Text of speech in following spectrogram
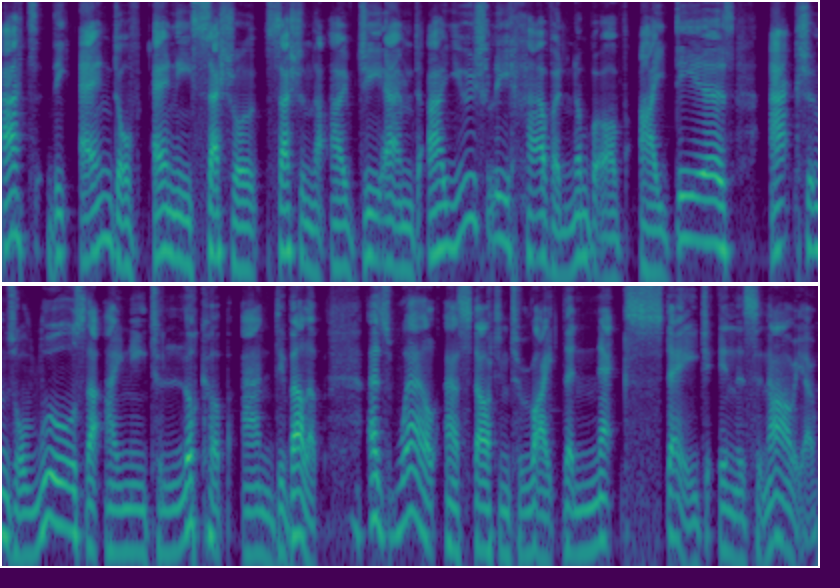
At the end of any session, session that I've GM'd, I usually have a number of ideas, actions or rules that I need to look up and develop, as well as starting to write the next stage in the scenario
